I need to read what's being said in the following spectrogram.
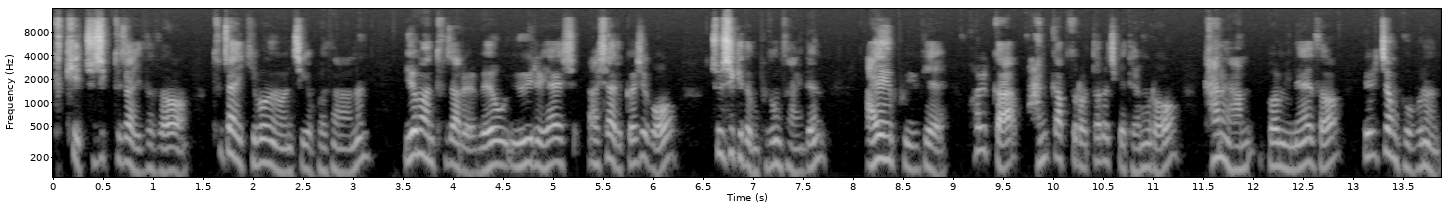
특히 주식 투자에 있어서 투자의 기본 원칙에 벗어나는 위험한 투자를 매우 유의를 하셔야 할 것이고 주식이든 부동산이든 IMF 6에 헐값 반값으로 떨어지게 되므로 가능한 범위 내에서 일정 부분은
